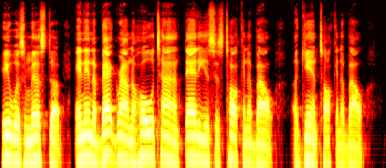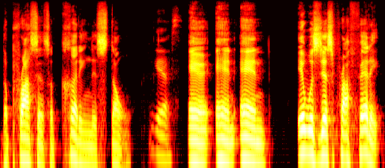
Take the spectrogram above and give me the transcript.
He was messed up. And in the background, the whole time, Thaddeus is talking about, again, talking about the process of cutting this stone. Yes. And and and it was just prophetic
